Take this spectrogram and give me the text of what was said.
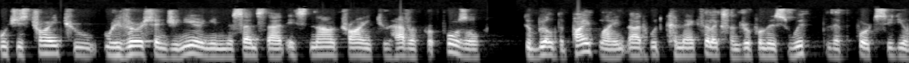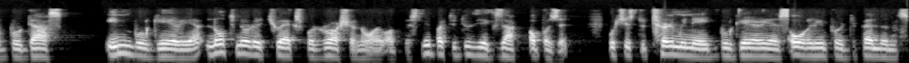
which is trying to reverse engineering in the sense that it's now trying to have a proposal to build a pipeline that would connect Alexandroupolis with the port city of Burgas in Bulgaria, not in order to export Russian oil, obviously, but to do the exact opposite, which is to terminate Bulgaria's oil import dependence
